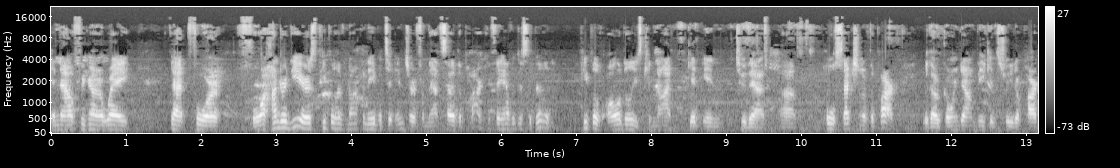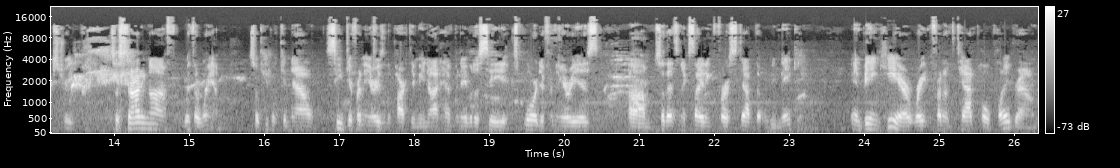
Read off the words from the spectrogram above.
and now figuring out a way that for 400 years, people have not been able to enter from that side of the park if they have a disability. People of all abilities cannot get into that uh, whole section of the park without going down Beacon Street or Park Street. So starting off with a ramp, so people can now see different areas of the park they may not have been able to see, explore different areas. Um, so that's an exciting first step that we'll be making. And being here, right in front of the Tadpole Playground,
